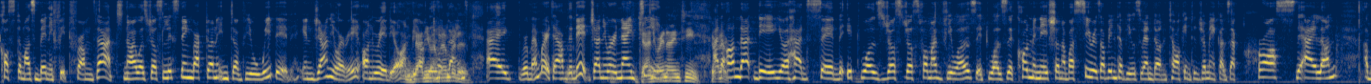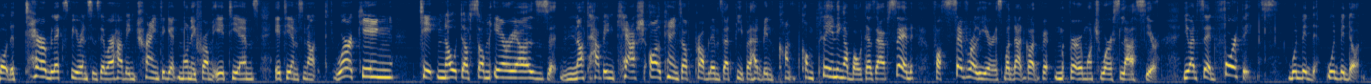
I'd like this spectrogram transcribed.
customers benefit from that. Now, I was just listening back to an interview we did in January on radio on Beyond the Headlines. It. I remember it. I have the date, January 19th. January 19th. And on that day, you had said it was just, just for my viewers, it was the culmination of a series of interviews we had done talking to Jamaicans across the island about the terrible experiences they were having trying to get money from ATMs, ATMs not working, take note of some areas, not having cash, all kinds of problems that people had been com- complaining about, as I've said, for several years, but that got ve- very much worse last year. You had said four things would be, would be done.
